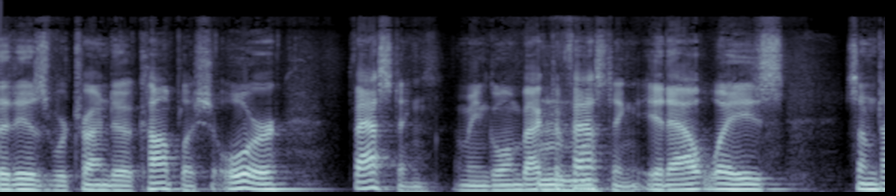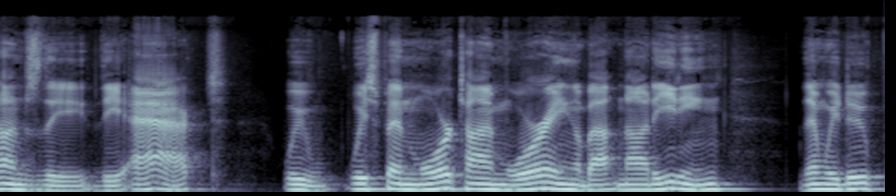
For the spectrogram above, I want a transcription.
it is we're trying to accomplish or fasting. I mean, going back mm-hmm. to fasting, it outweighs sometimes the the act. We we spend more time worrying about not eating than we do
